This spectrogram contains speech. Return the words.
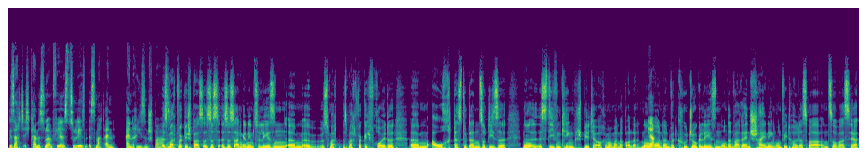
wie gesagt, ich kann es nur empfehlen, es zu lesen. Es macht einen, einen Riesenspaß. Es macht wirklich Spaß. Es ist, es ist angenehm zu lesen. Ähm, äh, es, macht, es macht wirklich Freude. Ähm, auch, dass du dann so diese, ne, Stephen King spielt ja auch immer mal eine Rolle. Ne? Ja. Und dann wird Cujo gelesen und dann war er in Shining und wie toll das war und sowas, ja.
